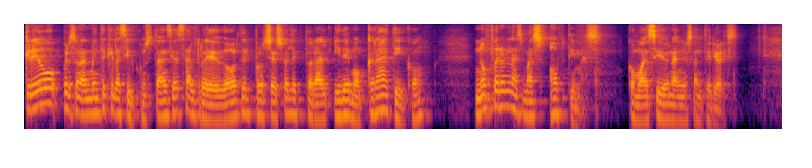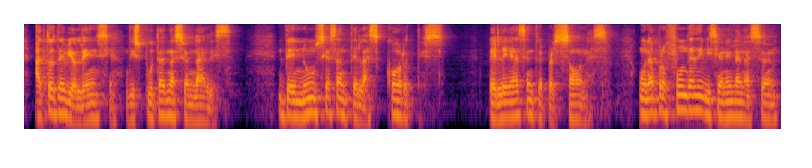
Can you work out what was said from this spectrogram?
Creo personalmente que las circunstancias alrededor del proceso electoral y democrático no fueron las más óptimas como han sido en años anteriores. Actos de violencia, disputas nacionales, denuncias ante las cortes, peleas entre personas, una profunda división en la nación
